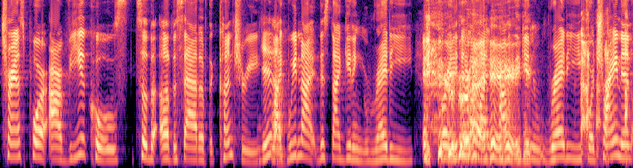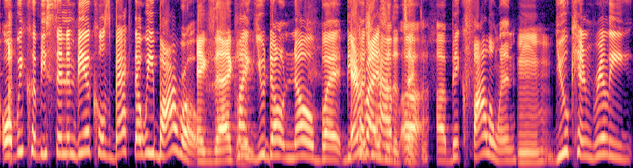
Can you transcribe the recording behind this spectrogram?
transport our vehicles to the other side of the country. Yeah. Like we're not this not getting ready for anything. I'm like, how are we getting ready for training? or we could be sending vehicles back that we borrow. Exactly. Like you don't know, but because Everybody's you a have detective. Mm-hmm. a, a big following, you can really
